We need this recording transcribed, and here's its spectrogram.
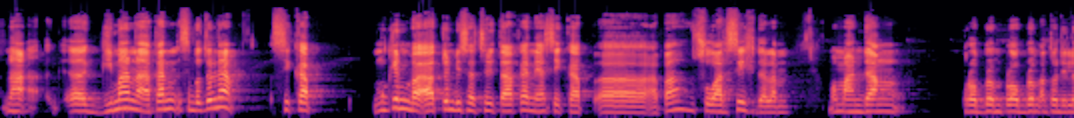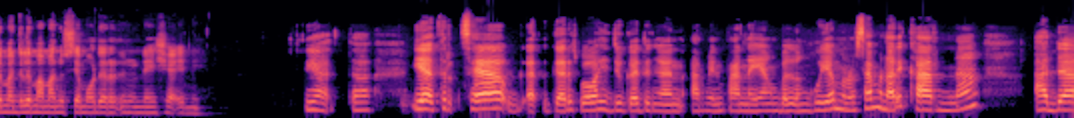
Nah, e, gimana kan sebetulnya sikap mungkin Mbak Atun bisa ceritakan ya sikap e, apa Suwarsih dalam memandang problem-problem atau dilema-dilema manusia modern Indonesia ini. Ya, uh, ya ter, saya garis bawahi juga dengan Armin Pane yang belenggu ya menurut saya menarik karena ada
